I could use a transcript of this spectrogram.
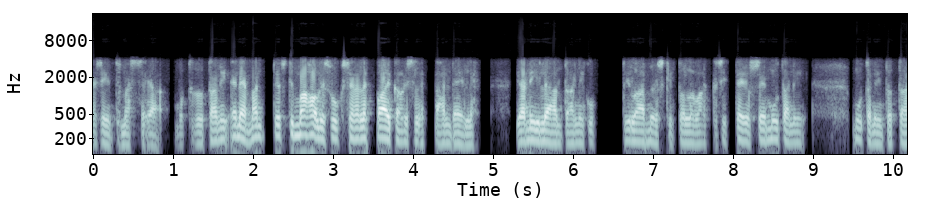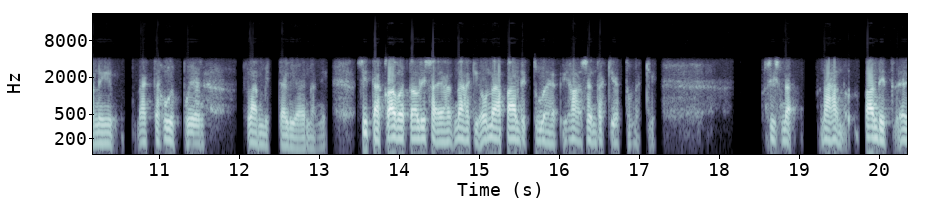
esiintymässä. Ja, mutta tota, niin enemmän tietysti mahdollisuuksia näille paikallisille bändeille ja niille antaa niin kuin, tilaa myöskin tuolla, vaikka sitten jos ei muuta, niin, muuta, niin, tota, niin näiden huippujen lämmittelijöinä, niin sitä kaivataan lisää ja nämäkin on, nämä bändit tulee ihan sen takia, että tonnekin, siis nä, nämähän bändit ei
